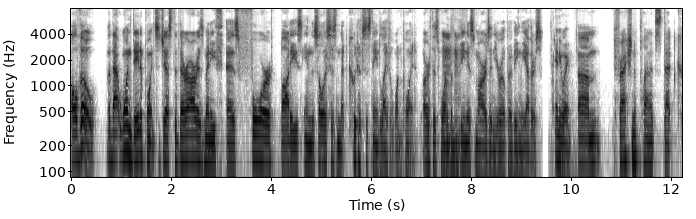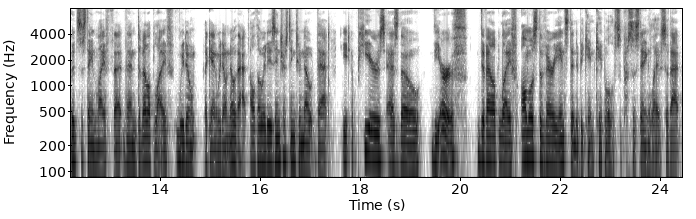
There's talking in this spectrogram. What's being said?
Although that one data point suggests that there are as many th- as four bodies in the solar system that could have sustained life at one point. Earth is one of them, Venus, Mars, and Europa being the others. Anyway, um the fraction of planets that could sustain life that then develop life, we don't again, we don't know that. Although it is interesting to note that it appears as though the Earth developed life almost the very instant it became capable of sustaining life. So that,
